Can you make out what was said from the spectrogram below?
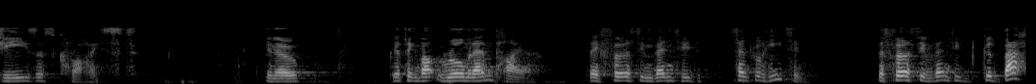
Jesus Christ. You know, you think about the Roman Empire. They first invented central heating. They first invented good baths.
